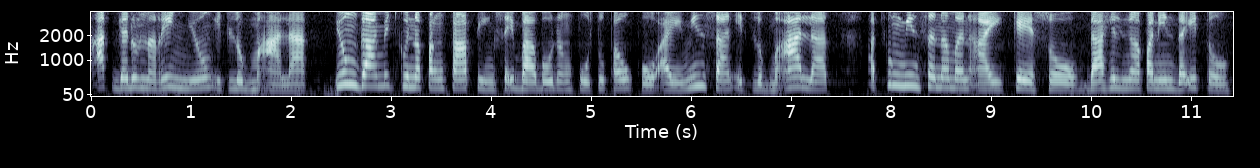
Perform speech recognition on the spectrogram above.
At ganun na rin yung itlog maalat. Yung gamit ko na pang topping sa ibabaw ng puto paw ko ay minsan itlog maalat at kung minsan naman ay keso. Dahil nga paninda ito,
